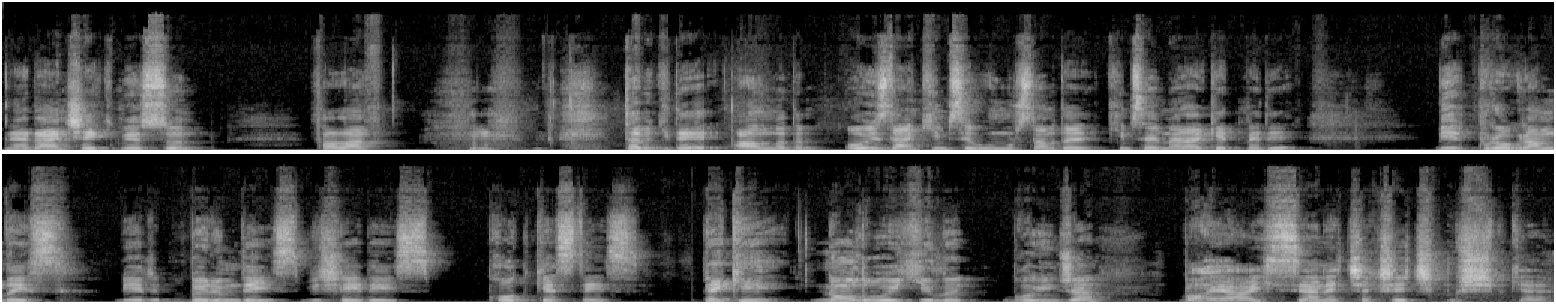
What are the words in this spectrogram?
Neden çekmiyorsun falan. Tabii ki de almadım. O yüzden kimse umursamadı, kimse merak etmedi. Bir programdayız, bir bölümdeyiz, bir şeydeyiz, podcast'teyiz. Peki ne oldu bu iki yıl boyunca? Bayağı isyan edecek şey çıkmış bir kere.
